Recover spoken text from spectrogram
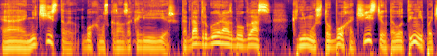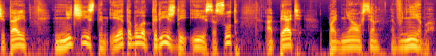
э, нечистого. Бог ему сказал, закали и ешь. Тогда в другой раз был глаз к нему, что Бог очистил, того ты не почитай нечистым. И это было трижды, и сосуд опять поднялся в небо.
